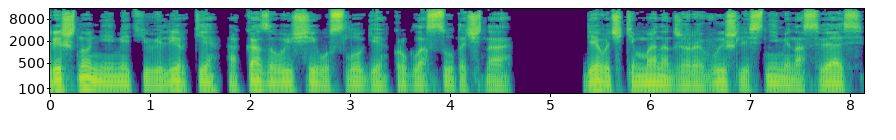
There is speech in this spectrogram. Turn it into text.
грешно не иметь ювелирки, оказывающей услуги круглосуточно. Девочки-менеджеры вышли с ними на связь,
